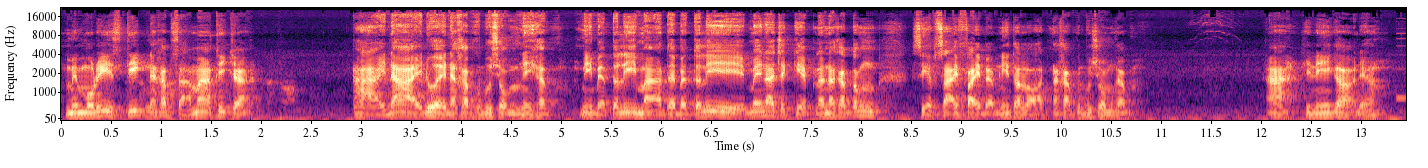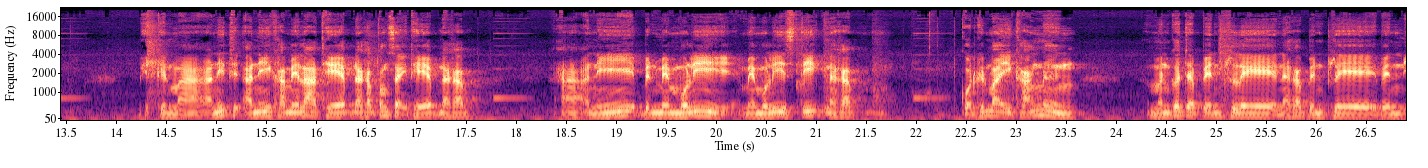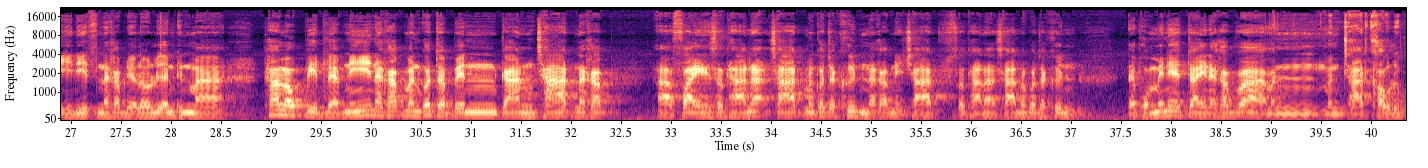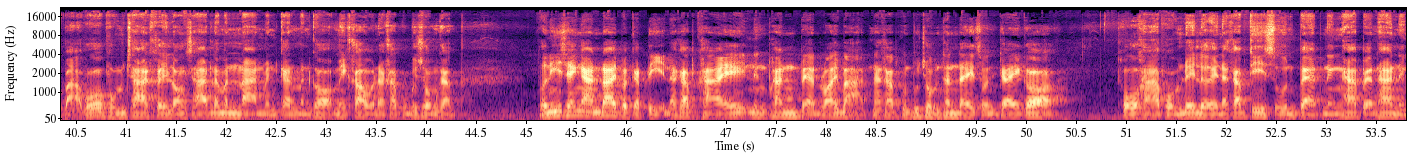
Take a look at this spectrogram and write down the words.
เมมโมรี่สติ๊กนะครับ สามารถที่จะถ่ายได้ด้วยนะครับ คุณผู้ชมนี่ครับ มีแบตเตอรี่มา แต่แบตเตอรี่ไม่น่าจะเก็บแล้วนะครับ ต้องเสียบสายไฟแบบนี้ตลอดนะครับ คุณผู้ชมครับ อะทีนี้ก็เดี๋ยวปิดขึ้นมา อันนี้อันนี้คาเมล่าเทปนะครับ ต้องใส่เทปนะครับอ่าอันนี้เป็น Memory Memory Stick นะครับ กดขึ้นมาอีกครั้งหนึ่ง มันก็จะเป็น play นะครับ เป็น play เป็น edit นะครับ เดี๋ยวเราเลื่อนขึ้นมา ถ้าเราปิดแบบนี้นะครับ มันก็จะเป็นการชาร์จนะครับไฟสถานะชาร์จมันก็จะขึ้นนะครับนี่ชาร์จ สถานะชาร์จมันก็จะขึ้น แต่ผมไม่แน่ใจนะครับว่ามันมันชาร์จเข้าหรือเปล่า เพราะว่าผมชาร์จเคยลองชาร์จแล้วมันนานเหมือนกัน มันก็ไม่เข้านะครับคุณผู้ชมครับ ตัวนี้ใช้งานได้ปกตินะครับ ขาย 1,800 บาทนะครับ คุณผู้ชมท่านใดสนใจก็ โทรหาผมได้เลยนะครับที่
